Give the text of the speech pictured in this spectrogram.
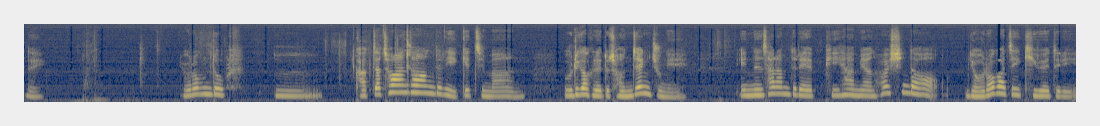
네. 여러분도, 음, 각자 처한 상황들이 있겠지만, 우리가 그래도 전쟁 중에 있는 사람들에 비하면 훨씬 더 여러 가지 기회들이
